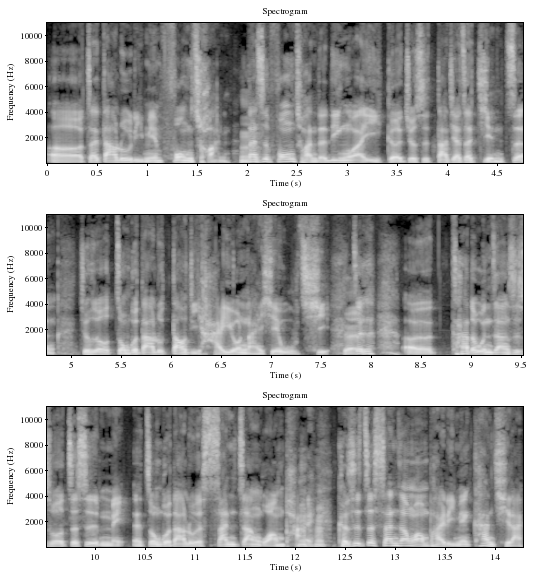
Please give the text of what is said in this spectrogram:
呃，在大陆里面疯传，但是疯传的另外一个就是大家在检证，就是说中国大陆到底还有哪一些武器？对。这个呃，他的文章是说这是美呃中国大陆的三张王牌，可是这三张王牌里面看起来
